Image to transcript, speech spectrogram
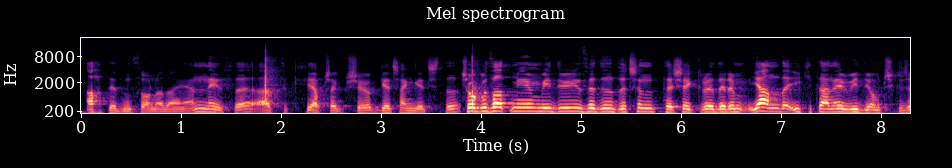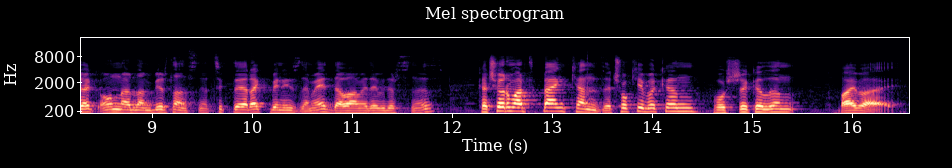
Ah dedim sonradan yani. Neyse artık yapacak bir şey yok. Geçen geçti. Çok uzatmayayım videoyu izlediğiniz için teşekkür ederim. Yanda iki tane videom çıkacak. Onlardan bir tanesine tıklayarak beni izlemeye devam edebilirsiniz. Kaçıyorum artık ben. Kendinize çok iyi bakın. Hoşçakalın. Bay bay.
